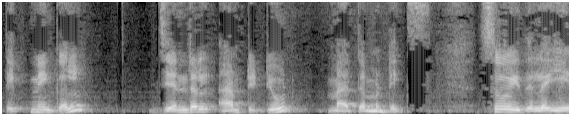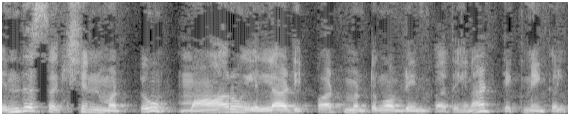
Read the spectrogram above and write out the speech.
technical general aptitude mathematics so இதுல எந்த செக்ஷன் மட்டும் மாறும் எல்லா டிபார்ட்மெண்ட்டுக்கும் அப்படின்னு பாத்தீங்கன்னா டெக்னிக்கல்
